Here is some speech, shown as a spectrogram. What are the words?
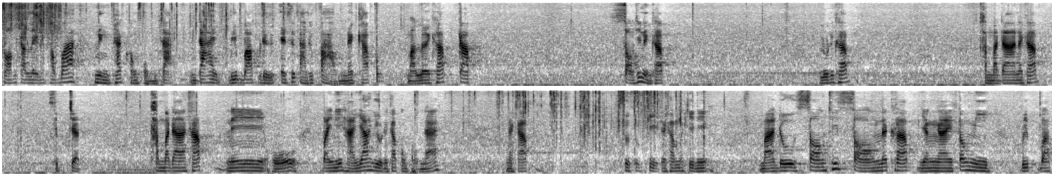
พร้อมกันเลยนะครับว่า 1 แพ็คของผมจะได้วิบวับหรือ s อ r หรือเปล่านะครับ มาเลยครับกับ 2 ที่ 1 ครับลุ้นครับ ธรรมดานะครับ 17 ธรรมดาครับ นี่โห ใบนี้หายากอยู่นะครับของผมนะนะครับซูซูกินะครับเมื่อกี้นี้ มาดูซองที่ 2 นะครับ ยังไงต้องมีวิบวับ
